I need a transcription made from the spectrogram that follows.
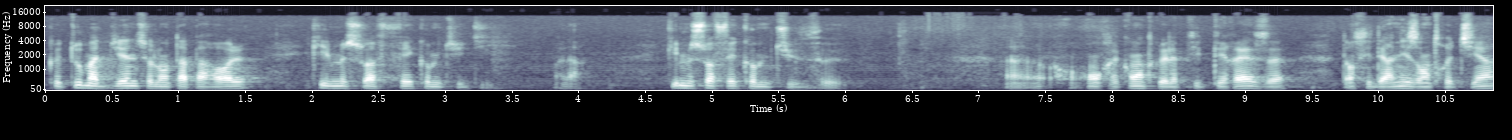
que tout m'advienne selon ta parole, qu'il me soit fait comme tu dis. Voilà. Qu'il me soit fait comme tu veux. Euh, on raconte que la petite Thérèse, dans ses derniers entretiens,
